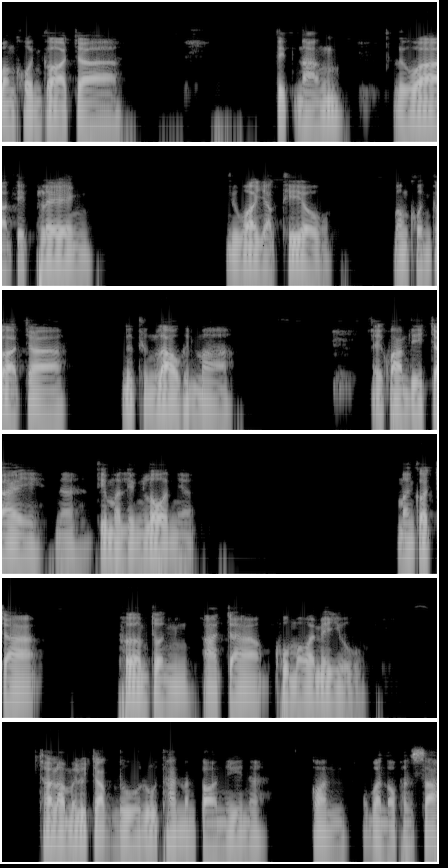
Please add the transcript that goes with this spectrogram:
บางคนก็อาจจะติดหนัง หรือว่าติดเพลง หรือว่าอยากเที่ยว บางคนก็อาจจะนึกถึงเล่าขึ้นมาไอ้ความดีใจนะที่มาลิงโลดเนี่ย มันก็จะเพิ่มจนอาจจะคุมเอาไว้ไม่อยู่ ถ้าเราไม่รู้จักดูรู้ทันมันตอนนี้นะก่อนวันออกพรรษา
